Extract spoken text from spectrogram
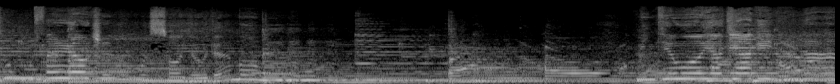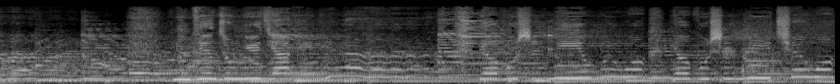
通烦扰着我所有的梦，明天我要嫁给你了，明天终于嫁给你了。要不是你问我，要不是你劝我，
